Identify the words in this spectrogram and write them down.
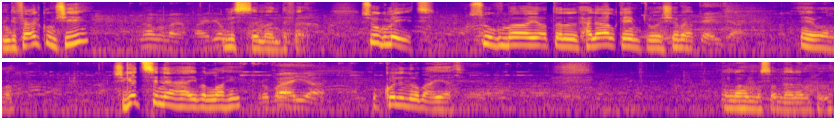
اندفع لكم شيء لا والله يا أخي اليوم لسه ما اندفع. سوق ميت. سوق ما يعطي الحلال قيمته يا شباب. إي والله. إيش قد سنة هاي بالله؟ رباعيات وكل رباعيات. اللهم صل على محمد.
